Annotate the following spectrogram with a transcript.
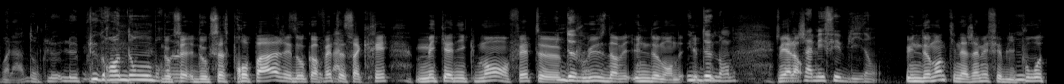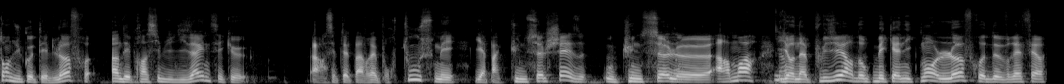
voilà. Donc le, plus grand nombre. Donc, donc, ça se propage et donc en fait ça crée mécaniquement en fait une plus demande. Une demande. Une demande. Mais alors jamais faibli. Une demande qui n'a jamais faibli. Mm. Pour autant, du côté de l'offre, un des principes du design, c'est que alors c'est peut-être pas vrai pour tous, mais il n'y a pas qu'une seule chaise ou qu'une seule euh, armoire. Il y en a plusieurs. Donc mécaniquement, l'offre devrait faire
